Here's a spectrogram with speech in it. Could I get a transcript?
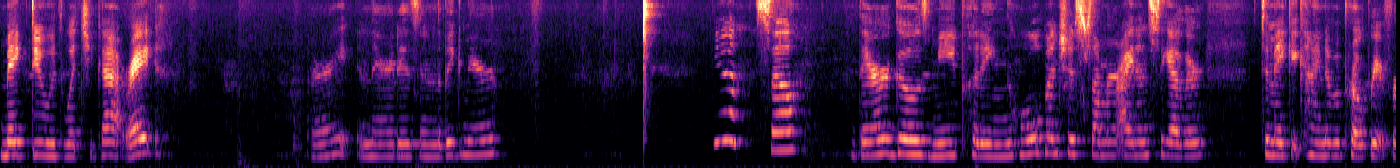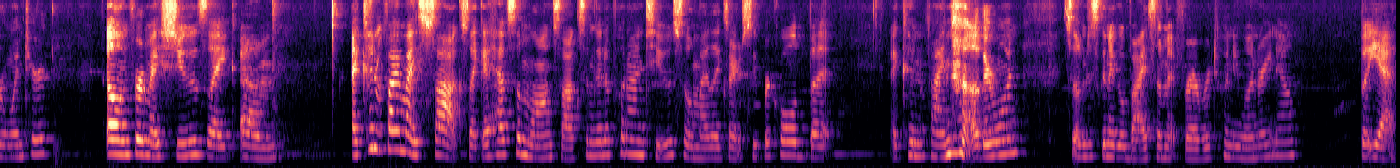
make do with what you got, right? Alright, and there it is in the big mirror. Yeah, so there goes me putting a whole bunch of summer items together to make it kind of appropriate for winter. Oh, and for my shoes, like, um, I couldn't find my socks. Like, I have some long socks I'm going to put on too, so my legs aren't super cold, but I couldn't find the other one. So I'm just going to go buy some at Forever 21 right now. But yeah,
